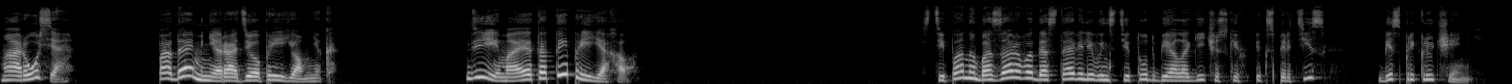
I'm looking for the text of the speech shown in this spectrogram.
«Маруся, подай мне радиоприемник». «Дима, это ты приехал?» Степана Базарова доставили в Институт биологических экспертиз без приключений.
